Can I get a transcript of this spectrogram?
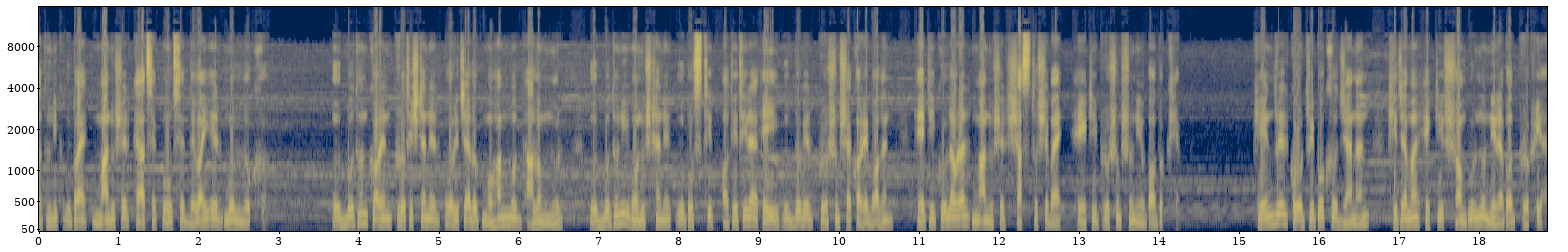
আধুনিক উপায় মানুষের কাছে পৌঁছে দেওয়াই এর মূল লক্ষ্য। উদ্বোধন করেন প্রতিষ্ঠানের পরিচালক মোহাম্মদ আলম নূর উদ্বোধনী অনুষ্ঠানে উপস্থিত অতিথিরা এই উদ্যোগের প্রশংসা করে বলেন, এটি কুলাউড়ার মানুষের স্বাস্থ্যসেবায় একটি প্রশংসনীয় পদক্ষেপ। কেন্দ্রের কর্তৃপক্ষ জানান, হিজামা একটি সম্পূর্ণ নিরাপদ প্রক্রিয়া।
